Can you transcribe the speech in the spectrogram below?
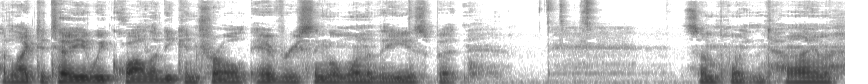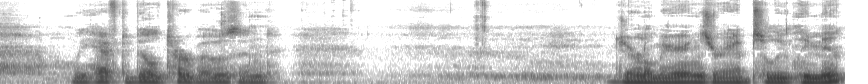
I'd like to tell you we quality control every single one of these, but at some point in time, we have to build turbos, and journal bearings are absolutely mint.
